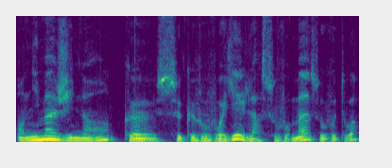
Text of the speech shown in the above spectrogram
En imaginant que ce que vous voyez là sous vos mains, sous vos doigts,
